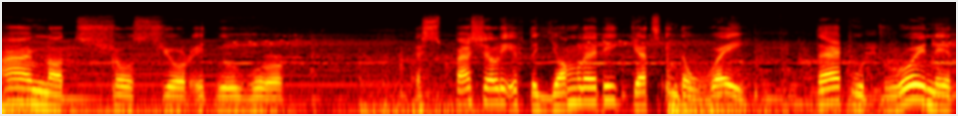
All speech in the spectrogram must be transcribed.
I'm not so sure it will work. Especially if the young lady gets in the way. That would ruin it.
